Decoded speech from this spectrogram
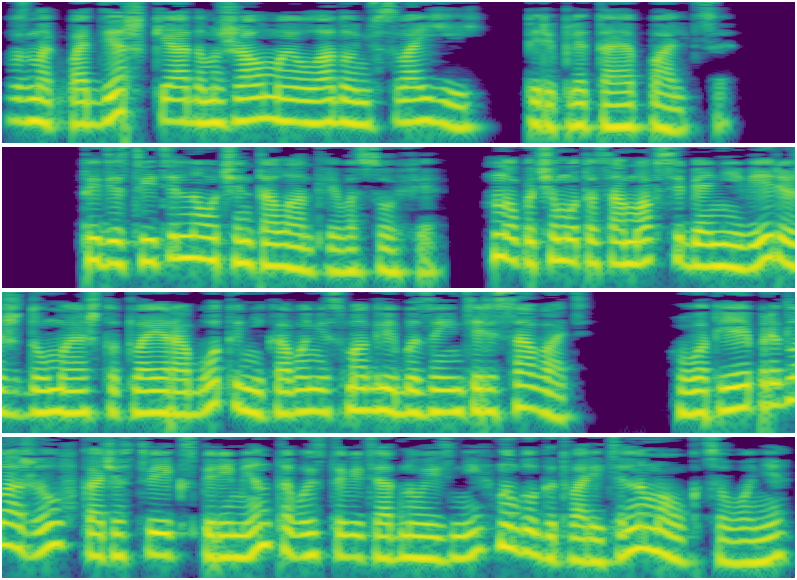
В знак поддержки Адам сжал мою ладонь в своей, переплетая пальцы. Ты действительно очень талантлива, Софи. Но почему-то сама в себя не веришь, думая, что твои работы никого не смогли бы заинтересовать. Вот я и предложил в качестве эксперимента выставить одну из них на благотворительном аукционе.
